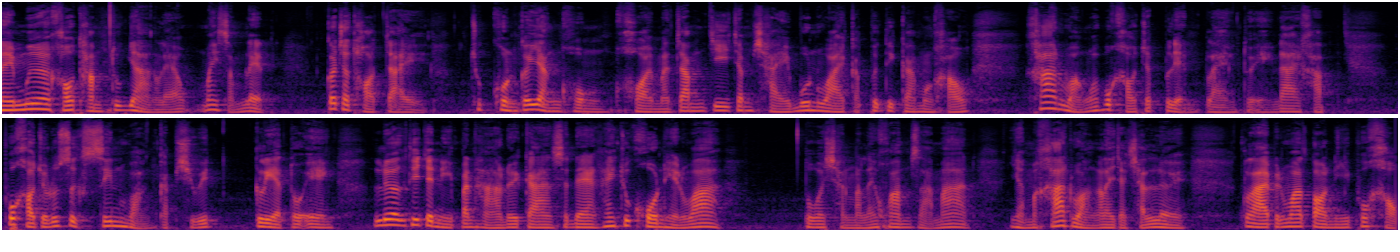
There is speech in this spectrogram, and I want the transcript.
ในเมื่อเขาทำทุกอย่างแล้วไม่สำเร็จก็จะถอดใจทุกคนก็ยังคงคอยมาจำจี้จำชัยบุ่นวายกับพฤติกรรมของเขา คาดหวังว่าพวกเขาจะเปลี่ยนแปลงตัวเองได้ครับ พวกเขาจะรู้สึกสิ้นหวังกับชีวิต เกลียดตัวเอง เลือกที่จะหนีปัญหาโดยการแสดงให้ทุกคนเห็นว่า ตัวฉันมาไร้ความสามารถ อย่ามาคาดหวังอะไรจากฉันเลย กลายเป็นว่าตอนนี้พวกเขา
